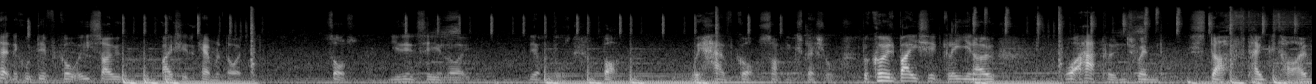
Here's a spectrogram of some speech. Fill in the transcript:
Technical difficulties, so basically the camera died. Soz, you didn't see like the other doors, but we have got something special because basically, you know, what happens when stuff takes time,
